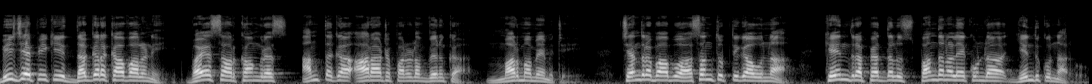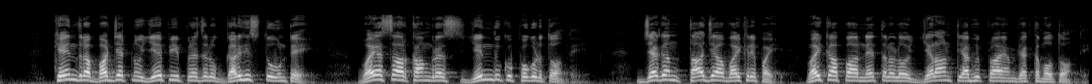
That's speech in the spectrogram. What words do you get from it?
బీజేపీకి దగ్గర కావాలని వైఎస్ఆర్ కాంగ్రెస్ అంతగా ఆరాటపడడం వెనుక మర్మమేమిటి? చంద్రబాబు అసంతృప్తిగా ఉన్న కేంద్ర పెద్దలు స్పందన లేకుండా ఎందుకున్నారు? కేంద్ర బడ్జెట్ను ఏపీ ప్రజలు గర్హిస్తూ ఉంటే వైఎస్ఆర్ కాంగ్రెస్ ఎందుకు పొగుడుతోంది? జగన్ తాజా వైఖరిపై వైకాపా నేతలలో ఎలాంటి అభిప్రాయం వ్యక్తమవుతోంది?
